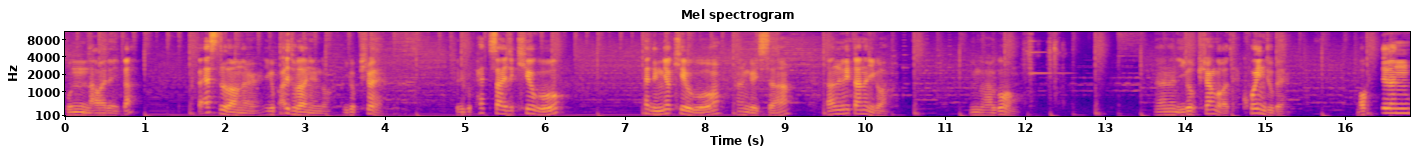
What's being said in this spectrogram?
돈 나와야 되니까. fast runner. 이거 빨리 돌아다니는 거. 이거 필요해. 그리고 pet 사이즈 키우고 pet 능력 키우고 하는 거 있어. 나는 일단은 이거. 이거 하고 나는 이거 필요한 것 같아. 코인 두배. 먹든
